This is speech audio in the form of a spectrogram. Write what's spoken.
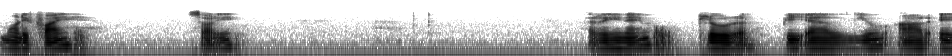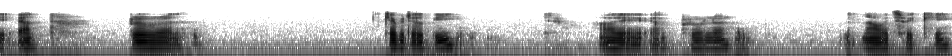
modify sorry rename plural P L U R A L plural capital P R A L plural now it's wiki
